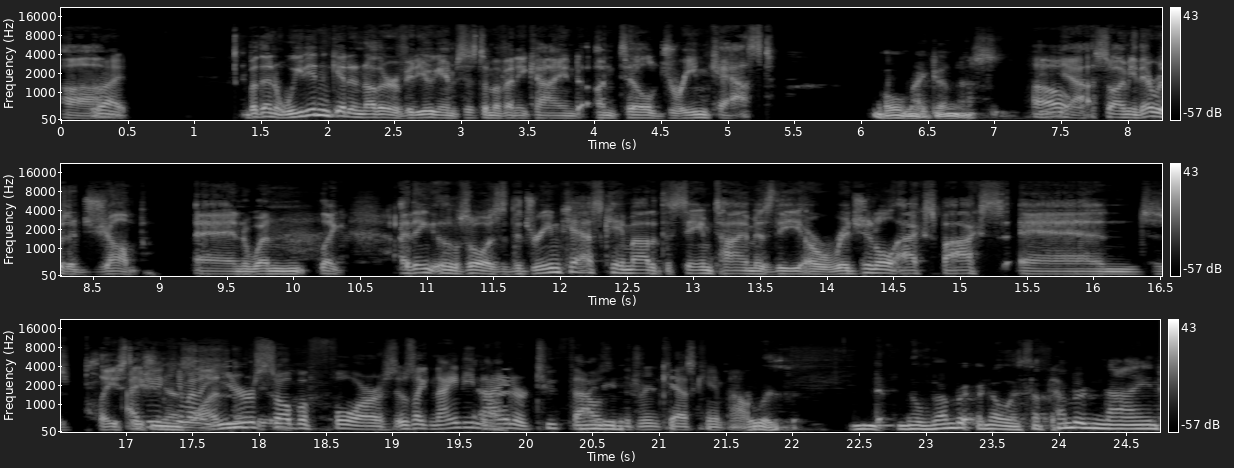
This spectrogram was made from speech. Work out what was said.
Um, right. But then we didn't get another video game system of any kind until Dreamcast. Oh my goodness. Oh yeah. So I mean, there was a jump, and when like I think it was, what was it? the Dreamcast came out at the same time as the original Xbox and PlayStation I think it came out a 1. year or so before. It was like 99 or 2000 the Dreamcast came out. It was November, no, it was September 9,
